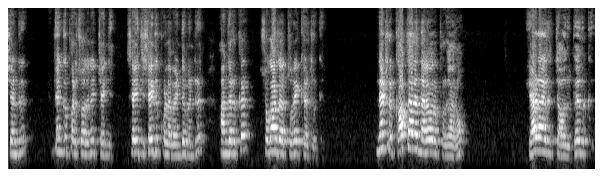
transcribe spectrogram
சென்று டெங்கு பரிசோதனை செஞ்சு செய்து செய்து கொள்ள வேண்டும் என்று அங்கே இருக்க சுகாதாரத்துறை கேட்டிருக்கு. நேற்று காத்தால நிலவர பிரகாரம் ஏழாயிரத்தி ஆறு பேருக்கு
